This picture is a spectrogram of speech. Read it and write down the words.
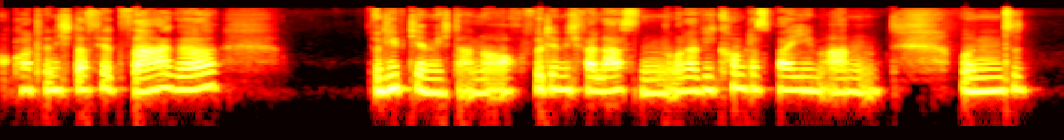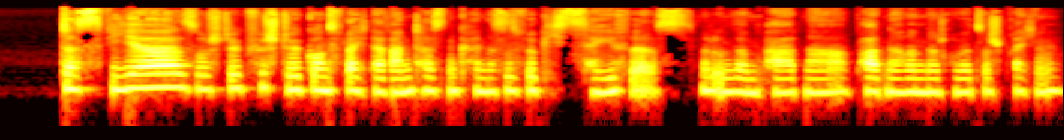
oh Gott, wenn ich das jetzt sage, liebt ihr mich dann noch? Wird ihr mich verlassen? Oder wie kommt das bei ihm an? Und dass wir so Stück für Stück uns vielleicht daran tasten können, dass es wirklich safe ist, mit unserem Partner, Partnerin darüber zu sprechen.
